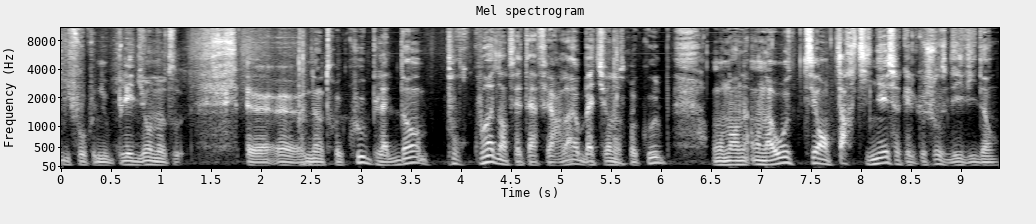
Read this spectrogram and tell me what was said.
il faut que nous plaidions notre, euh, euh, notre couple là-dedans, pourquoi dans cette affaire-là, bâtir notre couple, on, en, on a osé en tartiner sur quelque chose d'évident?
